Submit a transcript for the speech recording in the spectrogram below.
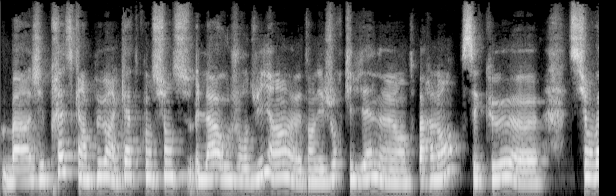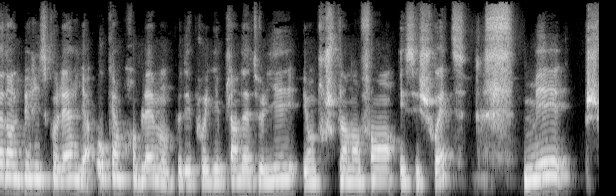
ben, j'ai presque un peu un cas de conscience là aujourd'hui, hein, dans les jours qui viennent en te parlant, c'est que si on va dans le périscolaire, il n'y a aucun problème, on peut déployer plein d'ateliers et on touche plein d'enfants et c'est chouette. Mais je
